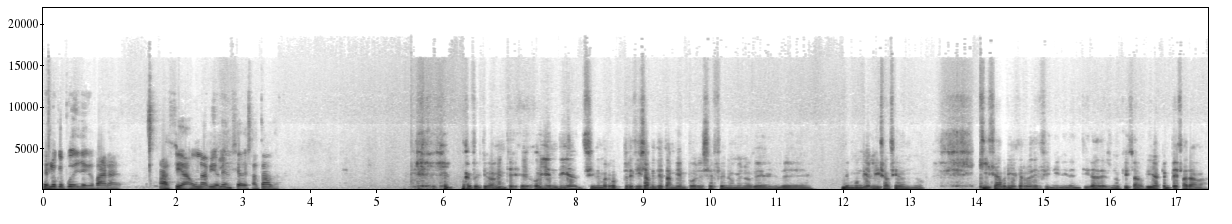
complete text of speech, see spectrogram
es lo que puede llevar hacia una violencia desatada. Efectivamente. Eh, hoy en día, sin embargo, precisamente también por ese fenómeno de, mundialización, ¿no? quizá habría que redefinir identidades, ¿no? quizá habría que empezar a,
